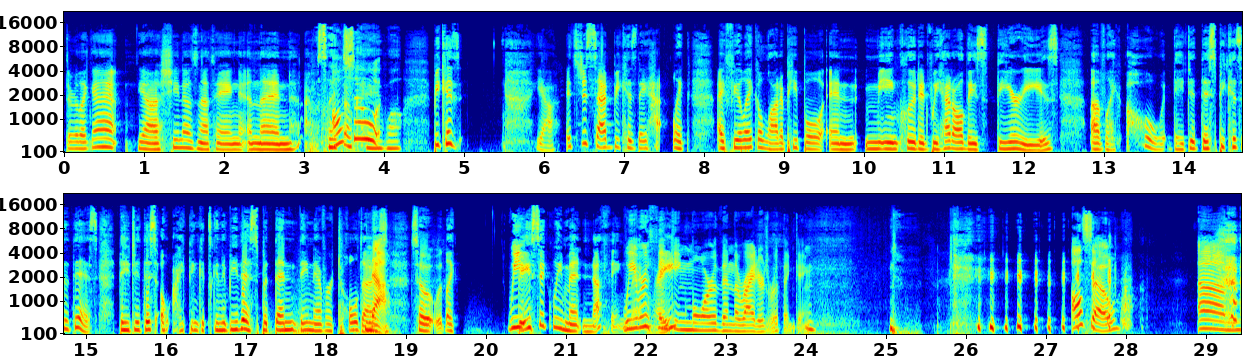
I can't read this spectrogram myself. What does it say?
they were like, eh, yeah, she knows nothing. And then I was like, Also- okay, well, because yeah, it's just sad because they ha- like I feel like a lot of people and me included, we had all these theories of like, oh, they did this because of this. They did this. Oh, I think it's going to be this, but then they never told us. No. So it would, like We basically meant nothing. we then, were right? thinking more than the writers were thinking. also, um,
